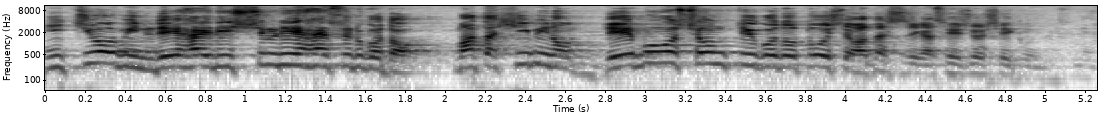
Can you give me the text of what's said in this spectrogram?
日曜日に礼拝で一緒に礼拝すること、また日々のデボーションということを通して私たちが成長していくんですね。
